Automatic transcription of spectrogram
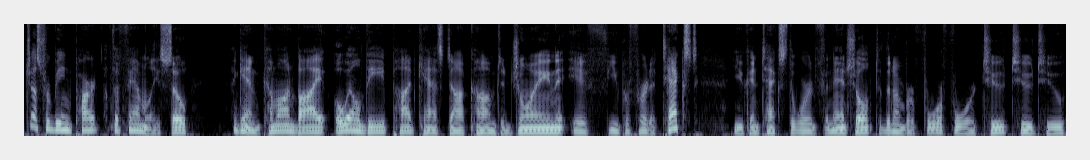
just for being part of the family. So, again, come on by oldpodcast.com to join. If you prefer to text, you can text the word financial to the number 44222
